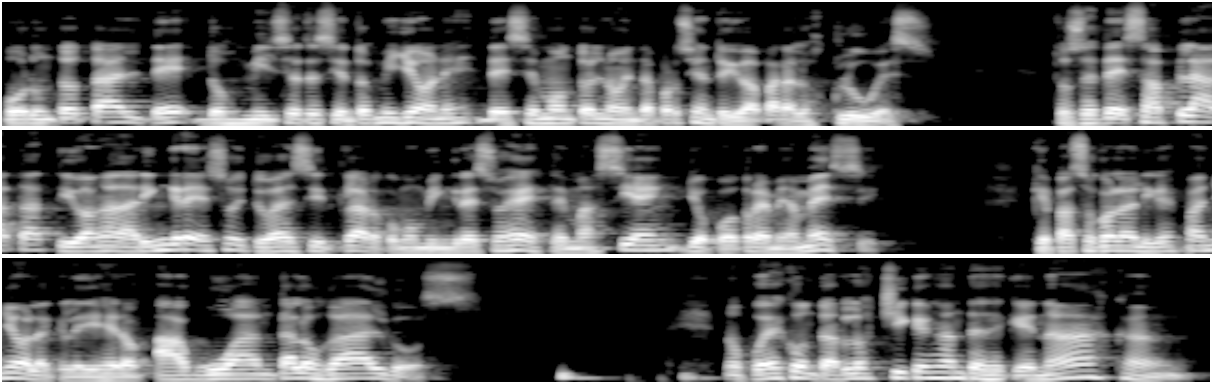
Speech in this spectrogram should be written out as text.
por un total de 2.700 millones. De ese monto, el 90% iba para los clubes. Entonces, de esa plata te iban a dar ingreso y tú ibas a decir, claro, como mi ingreso es este, más 100, yo puedo traerme a Messi. ¿Qué pasó con la Liga Española? Que le dijeron, aguanta los galgos. No puedes contar los chickens antes de que nazcan.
